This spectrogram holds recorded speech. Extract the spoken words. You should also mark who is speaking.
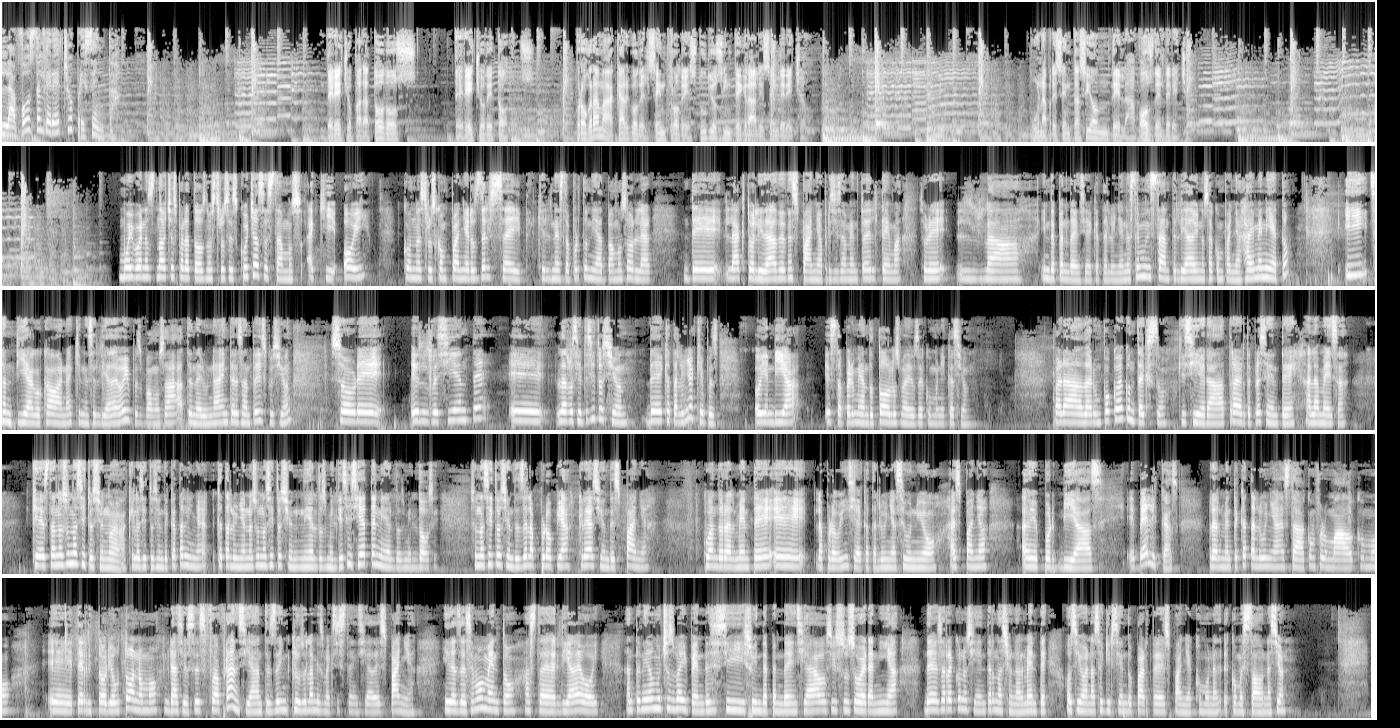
Speaker 1: La voz del derecho presenta
Speaker 2: Derecho para todos, derecho de todos. Programa a cargo del Centro de Estudios Integrales en Derecho. Una presentación de La Voz del Derecho.
Speaker 3: Muy buenas noches para todos nuestros escuchas. Estamos aquí hoy con nuestros compañeros del CEIP, que en esta oportunidad vamos a hablar de la actualidad en España, precisamente del tema sobre la independencia de Cataluña. En este instante, el día de hoy nos acompaña Jaime Nieto y Santiago Cabana, quienes el día de hoy pues vamos a tener una interesante discusión sobre el reciente, eh, la reciente situación de Cataluña que pues hoy en día está permeando todos los medios de comunicación. Para dar un poco de contexto, quisiera traer de presente a la mesa que esta no es una situación nueva, que la situación de Cataluña, Cataluña no es una situación ni del 2017 ni del 2012, es una situación desde la propia creación de España, cuando realmente eh, la provincia de Cataluña se unió a España eh, por vías eh, bélicas. Realmente Cataluña estaba conformado como eh, territorio autónomo, gracias fue a Francia, antes de incluso la misma existencia de España. Y desde ese momento hasta el día de hoy han tenido muchos vaivenes si su independencia o si su soberanía debe ser reconocida internacionalmente o si van a seguir siendo parte de España como, como Estado-nación.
